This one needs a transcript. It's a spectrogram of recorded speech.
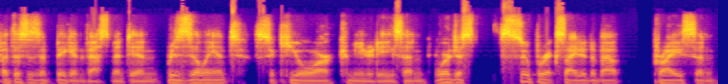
But this is a big investment in resilient, secure communities. And we're just super excited about Price. And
